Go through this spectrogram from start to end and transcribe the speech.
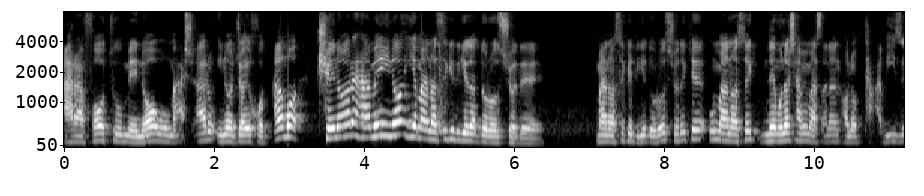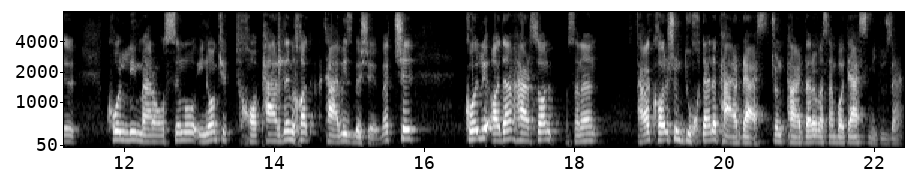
عرفات و منا و مشعر و اینا جای خود. اما کنار همه اینا یه مناسک دیگه درست شده. مناسک دیگه درست شده که اون مناسک نمونهش همین مثلا حالا تعویز کلی مراسم و اینا که پرده می‌خواد تعویز بشه. و چه کلی آدم هر سال مثلا فقط کارشون دوختن پرده است. چون پرده رو مثلا با دست میدوزن.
